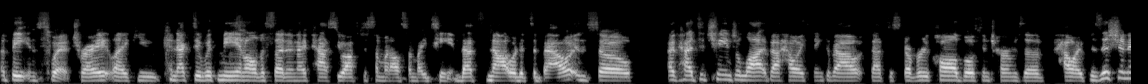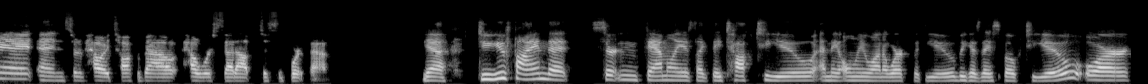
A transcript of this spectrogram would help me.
a bait and switch, right? Like you connected with me and all of a sudden I pass you off to someone else on my team. That's not what it's about. And so I've had to change a lot about how I think about that discovery call, both in terms of how I position it and sort of how I talk about how we're set up to support them. Yeah. Do you find that certain families like they talk to you and they only want to work with you because they spoke to you or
